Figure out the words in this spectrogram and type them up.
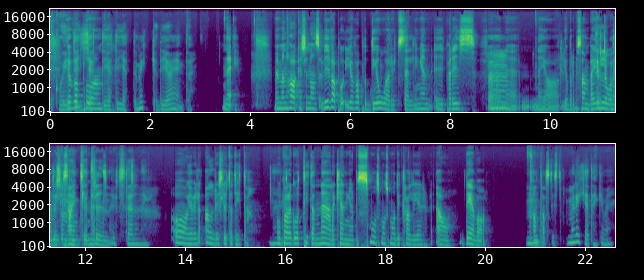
Det går ju Jag var inte på- jätte, jätte, jättemycket. Det gör jag inte. Nej. Men man har kanske någon, vi var på, jag var på Dior-utställningen i Paris för Mm. när, när jag jobbade på Sandberg. Det låter som en. Katrin-utställning. Åh, jag ville aldrig sluta titta. Nej. Och bara gå och titta nära klänningar på små, små, små detaljer. Ja, det var Mm. fantastiskt. Men det kan jag tänka mig.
